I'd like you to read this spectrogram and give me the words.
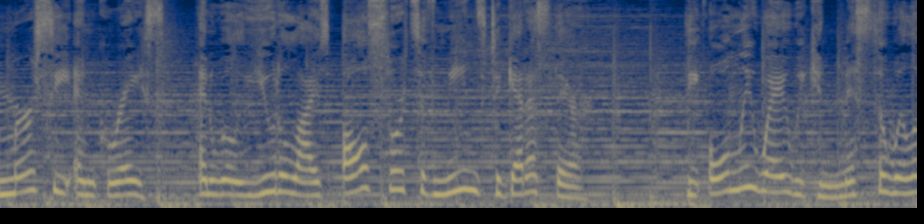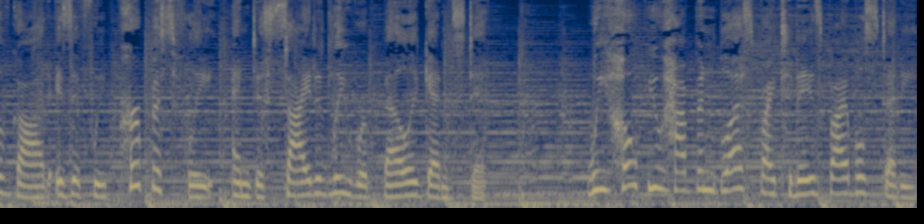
mercy, and grace, and will utilize all sorts of means to get us there. The only way we can miss the will of God is if we purposefully and decidedly rebel against it. We hope you have been blessed by today's Bible study.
